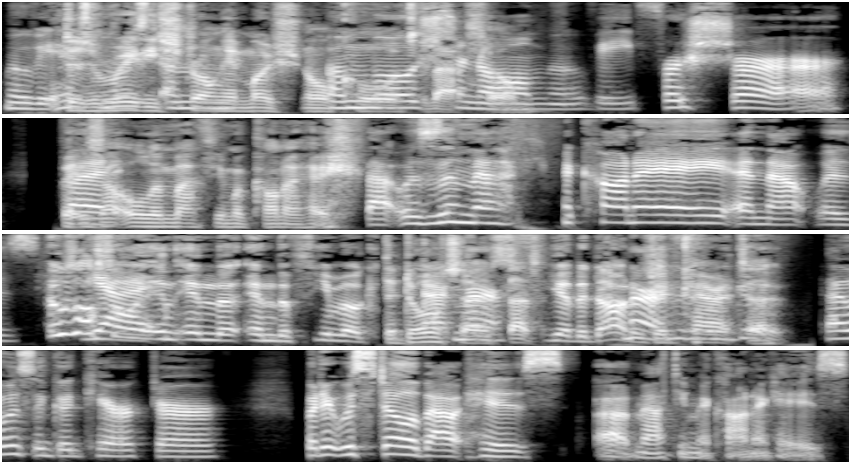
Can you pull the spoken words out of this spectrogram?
movie. There's a really strong emotional core to that emotional movie for sure. But, is but- that all in Matthew McConaughey? That was the Matthew McConaughey, and that was It was also yeah, in, in the in the female The daughter, that's yeah the daughter Murph. good character. good. that was a good character, but it was still about his uh, Matthew McConaughey's.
